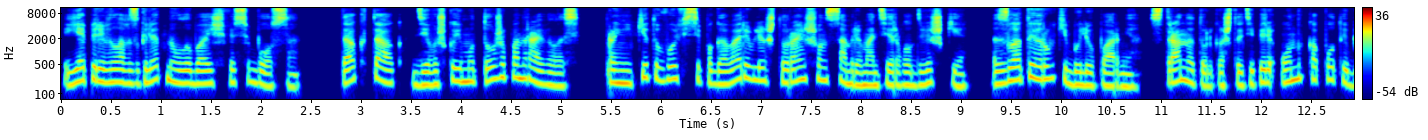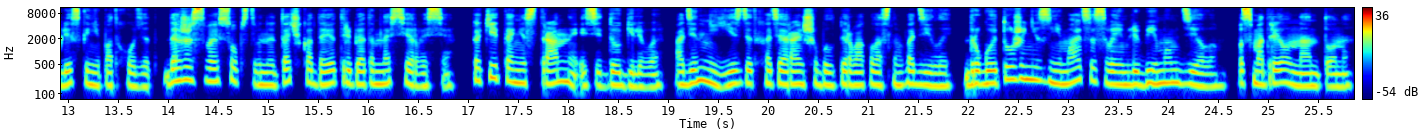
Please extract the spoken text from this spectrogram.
Я перевела взгляд на улыбающегося босса. Так-так, девушка ему тоже понравилась. Про Никиту в офисе поговаривали, что раньше он сам ремонтировал движки. Золотые руки были у парня. Странно только, что теперь он к капоту и близко не подходит. Даже свою собственную тачку отдает ребятам на сервисе. Какие-то они странные, эти Догилевы. Один не ездит, хотя раньше был первоклассным водилой. Другой тоже не занимается своим любимым делом. Посмотрела на Антона.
